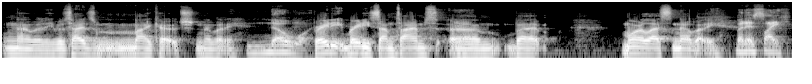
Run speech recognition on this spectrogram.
Nobody besides my coach. Nobody. no one Brady. Brady sometimes, um, but more or less nobody. But it's like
